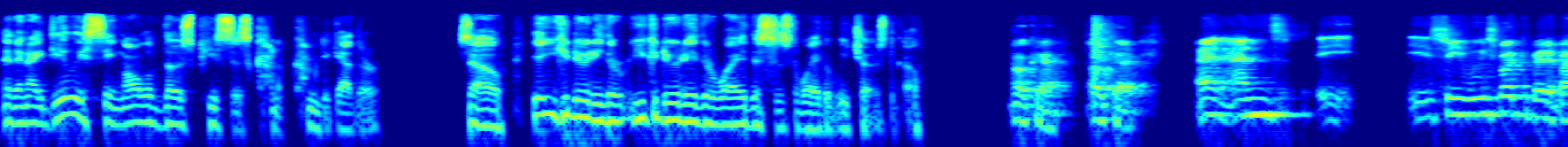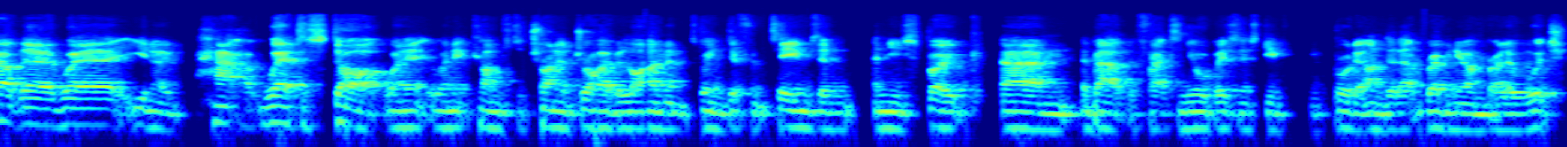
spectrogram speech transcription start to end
and then ideally seeing all of those pieces kind of come together. So, yeah, you could do it either. You could do it either way. This is the way that we chose to go. Okay. Okay. And and see we spoke a bit about there where you know how, where to start when it when it comes to trying to drive alignment between different teams. And and you spoke um, about the fact in your business you, brought it under that revenue umbrella which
